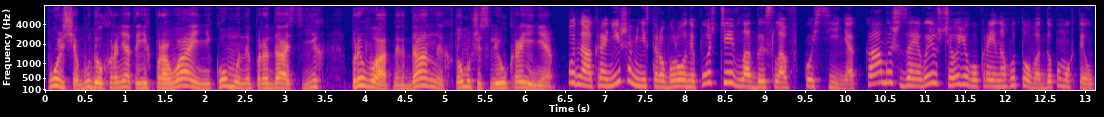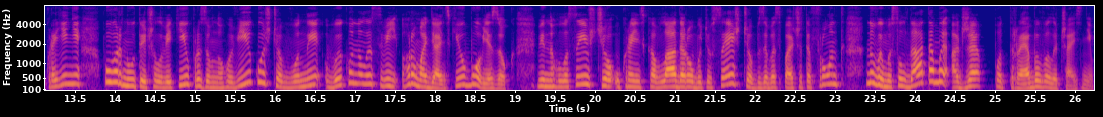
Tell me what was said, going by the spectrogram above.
Польща буде охороняти їх права і нікому не передасть їх приватних даних, в тому числі Україні. Однак раніше міністр оборони Польщі Владислав Косіня Камиш заявив, що його країна готова допомогти Україні повернути чоловіків призовного віку, щоб вони виконали свій громадянський обов'язок. Він наголосив, що українська влада робить усе, щоб забезпечити фронт новими солдатами, адже потреби величезні.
